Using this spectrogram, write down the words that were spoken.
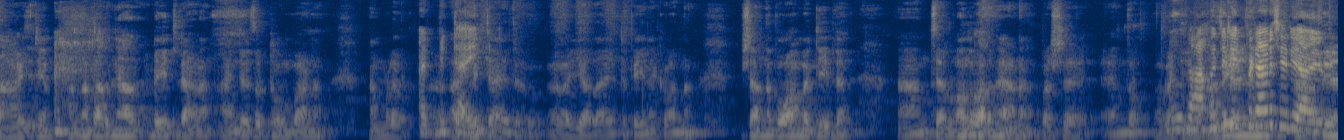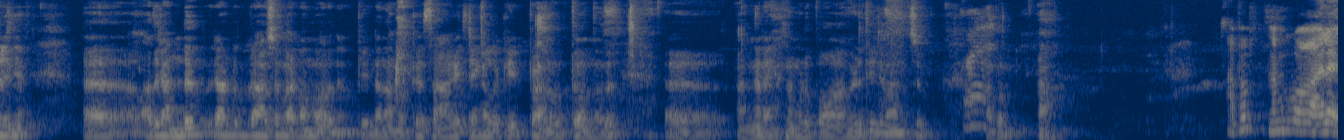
സാഹചര്യം അന്ന് പറഞ്ഞ ഡേറ്റിലാണ്. അതിന്റെ തൊട്ട് മുമ്പാണ് നമ്മൾ അഡ്മിറ്റ് ആയിട്ട് ആയത്. വയ്യാതായിട്ട് പെയിനൊക്കെ വന്ന്. പക്ഷെ അന്ന് പോകാൻ പറ്റിയില്ല. ചെല്ലണമെന്ന് പറഞ്ഞാണ് പക്ഷെ എന്തോ കഴിഞ്ഞ്. അത് രണ്ട് രണ്ട് പ്രാവശ്യം വേണമെന്ന് പറഞ്ഞു. പിന്നെ നമുക്ക് സാഹചര്യങ്ങളൊക്കെ ഇപ്പോഴാണ് ഒത്തു വന്നത്. അങ്ങനെ നമ്മൾ പോകാൻ വേണ്ടി തീരുമാനിച്ചു. അപ്പം ആ. അപ്പം നമുക്ക് പോകാം അല്ലേ?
